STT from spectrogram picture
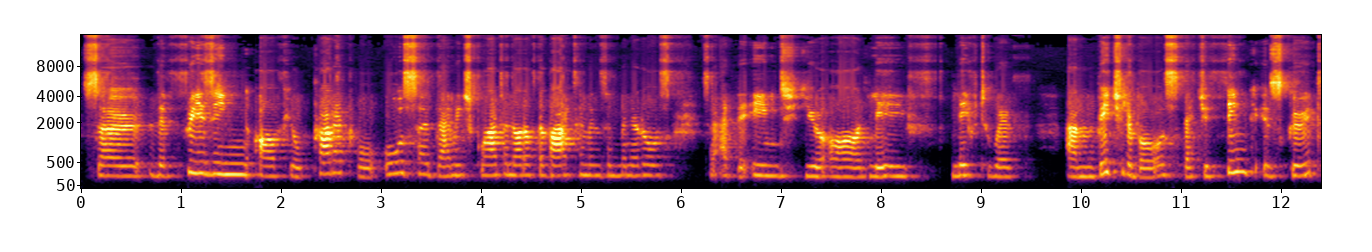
So, the freezing of your product will also damage quite a lot of the vitamins and minerals. So, at the end, you are left, left with um, vegetables that you think is good,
